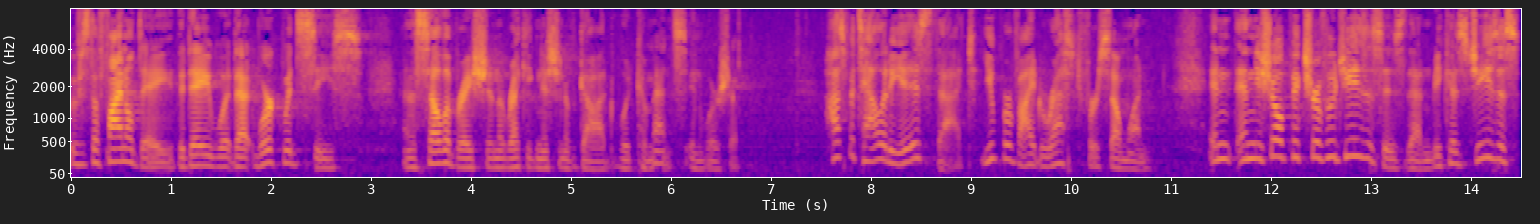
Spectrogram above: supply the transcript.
It was the final day, the day that work would cease and the celebration, the recognition of God would commence in worship. Hospitality is that. You provide rest for someone. And, and you show a picture of who Jesus is then, because Jesus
